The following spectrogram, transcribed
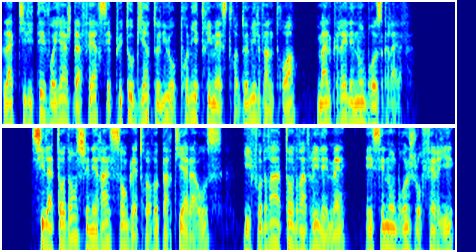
l'activité voyage d'affaires s'est plutôt bien tenue au premier trimestre 2023, malgré les nombreuses grèves. Si la tendance générale semble être repartie à la hausse, il faudra attendre avril et mai, et ces nombreux jours fériés,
